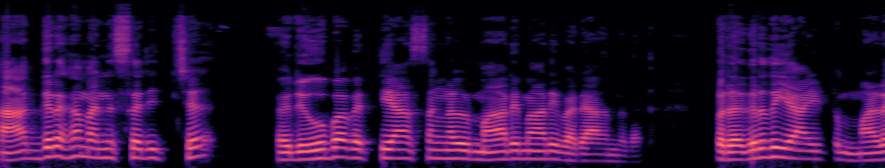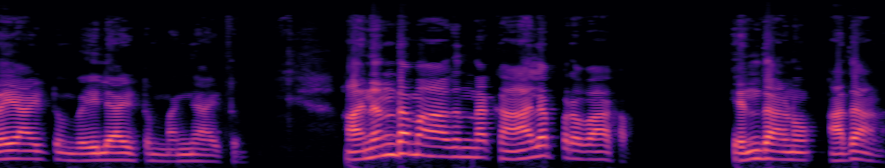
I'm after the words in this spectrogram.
ആഗ്രഹമനുസരിച്ച് രൂപവ്യത്യാസങ്ങൾ മാറി മാറി വരാകുന്നത് പ്രകൃതിയായിട്ടും മഴയായിട്ടും വെയിലായിട്ടും മഞ്ഞായിട്ടും. അനന്തമാകുന്ന കാലപ്രവാഹം എന്താണോ അതാണ്.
